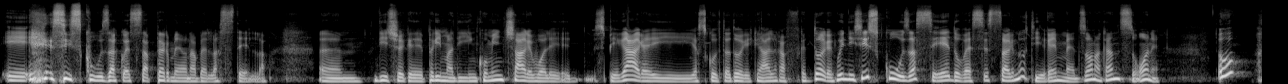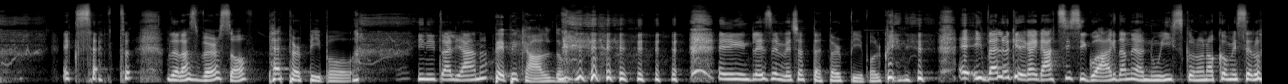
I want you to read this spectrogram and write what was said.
E, si scusa, questa per me è una bella stella. Ehm, dice che prima di incominciare vuole spiegare agli ascoltatori che ha il raffreddore, quindi si scusa se dovesse starnutire in mezzo a una canzone. Oh, except the last verse of Pepper People in italiano. Pepe caldo. e in inglese invece è Pepper People. Quindi e il bello è che i ragazzi si guardano e annuiscono, no? come se lo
